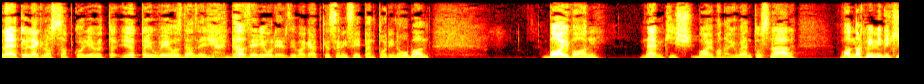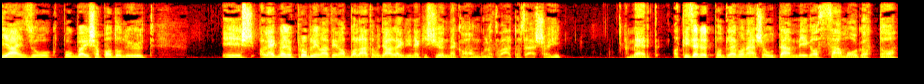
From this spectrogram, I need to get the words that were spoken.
lehető legrosszabbkor jött a, jött a Juvéhoz, de azért, de azért jól érzi magát, köszöni szépen Torinóban. Baj van, nem kis baj van a Juventusnál, vannak még mindig hiányzók, Pogba is a padon ült, és a legnagyobb problémát én abban látom, hogy Allegrinek is jönnek a hangulatváltozásai, mert a 15 pont levonása után még azt számolgatta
